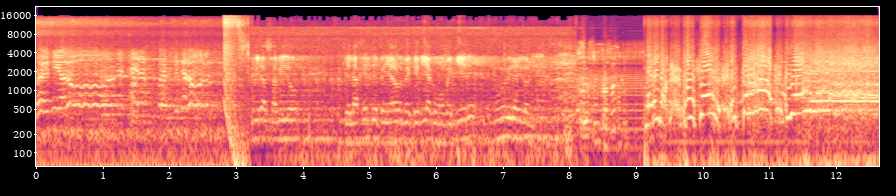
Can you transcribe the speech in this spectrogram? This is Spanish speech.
Peñarol, siempre Peñarol. Hubiera sabido que la gente de Peñarol me quería como me quiere, no me hubiera ido ni. ¡Marina! ¡Puede ser! ¡Está! ¡No!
